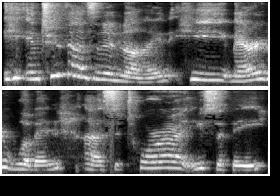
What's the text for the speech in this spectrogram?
he, in 2009, he married a woman, uh, Sitora Yusufiy,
